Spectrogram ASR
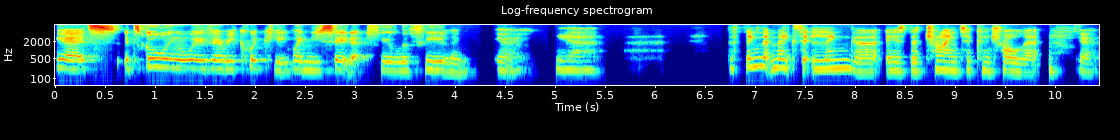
Yeah, it's it's going away very quickly when you say that. Feel the feeling. Yeah. Yeah the thing that makes it linger is the trying to control it. Yeah,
